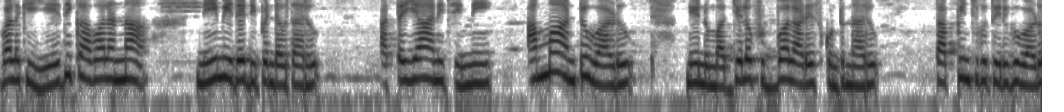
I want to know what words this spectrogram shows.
వాళ్ళకి ఏది కావాలన్నా నీ మీదే డిపెండ్ అవుతారు. అత్తయ్య అని చిన్ని అమ్మ అంటూ వాడు నేను మధ్యలో ఫుట్బాల్ ఆడేసుకుంటున్నారు. తప్పించుకు తిరుగువాడు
